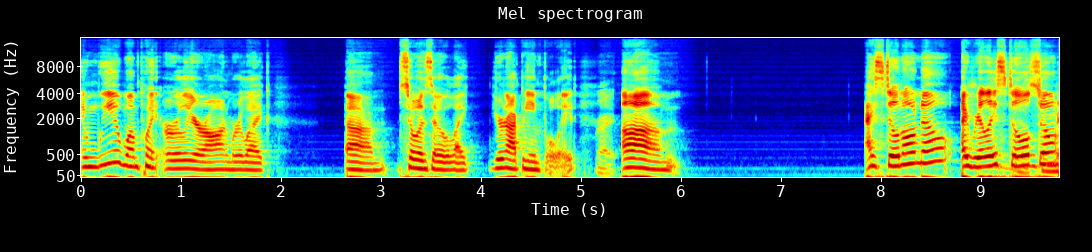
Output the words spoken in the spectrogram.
and we at one point earlier on were like um so and so like you're not being bullied Right. um i still don't know i really still So don't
